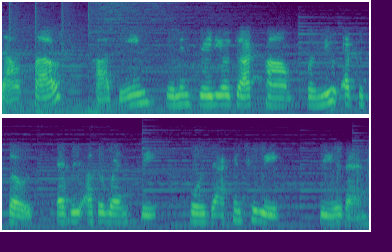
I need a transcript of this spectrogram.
SoundCloud, Podbean, womensradio.com for new episodes every other Wednesday. We'll be back in two weeks. See you then.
